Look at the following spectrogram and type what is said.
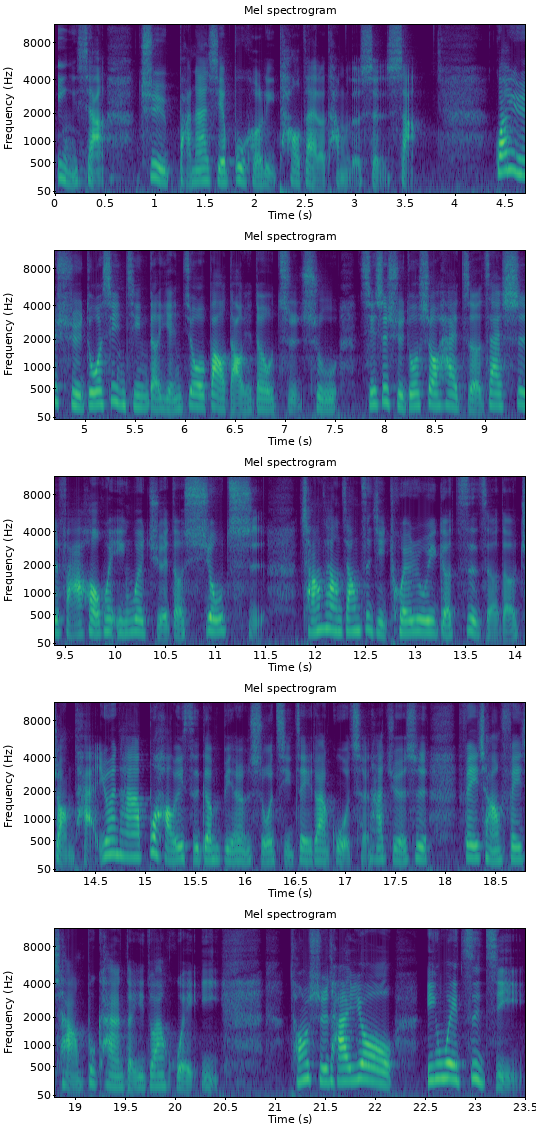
印象去把那些不合理套在了他们的身上。关于许多性侵的研究报道也都有指出，其实许多受害者在事发后会因为觉得羞耻，常常将自己推入一个自责的状态，因为他不好意思跟别人说起这一段过程，他觉得是非常非常不堪的一段回忆。同时，他又因为自己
